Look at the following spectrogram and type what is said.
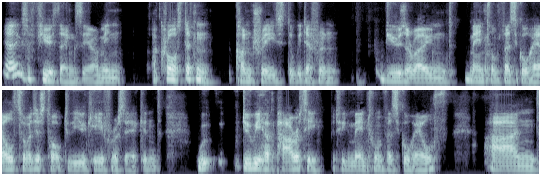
Yeah, I think there's a few things there. I mean, across different countries, there'll be different views around mental and physical health. So I just talked to the UK for a second. Do we have parity between mental and physical health? And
